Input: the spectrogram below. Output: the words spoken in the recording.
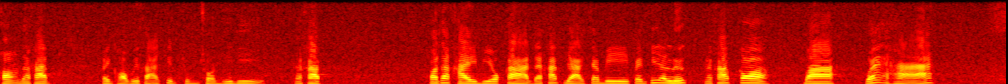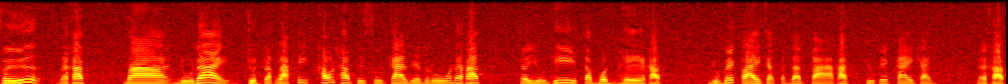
พาะนะครับเป็นของวิสาหกิจชุมชนที่นี่นะครับ เพราะถ้าใครมีโอกาสนะครับ อยากจะมีเป็นที่ระลึกนะครับ ก็มาแวะหาซื้อนะครับ มาดูได้จุดหลักๆ ที่เขาทำเป็นศูนย์การเรียนรู้นะครับ จะอยู่ที่ตำบลเพครับ อยู่ไม่ไกลจากตำดันป่าครับ อยู่ใกล้ๆกันนะครับ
